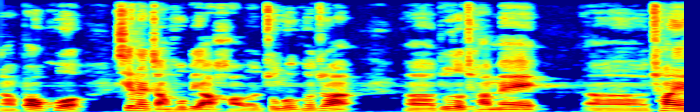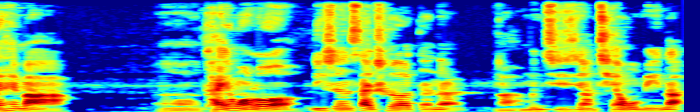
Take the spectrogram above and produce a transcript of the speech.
啊，包括现在涨幅比较好的中国科创、呃读者传媒、呃创业黑马、呃凯英网络、力申赛车等等。啊，我们继续讲前五名的。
